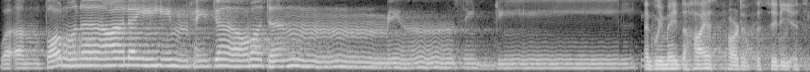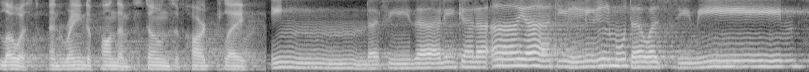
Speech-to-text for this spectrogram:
وأمطرنا عليهم حجارة And we made the highest part of the city its lowest and rained upon them stones of hard clay. إن في ذلك لآيات للمتوسمين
